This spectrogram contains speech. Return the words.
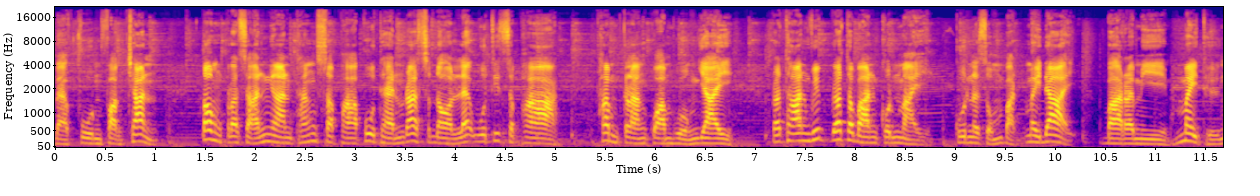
แบบฟูลฟังก์ชัน ต้องประสานงานทั้งสภาผู้แทนราษฎรและวุฒิสภา ท่ามกลางความห่วงใย ประธานวิปรัฐบาลคนใหม่ คุณสมบัติไม่ได้ บารมีไม่ถึง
